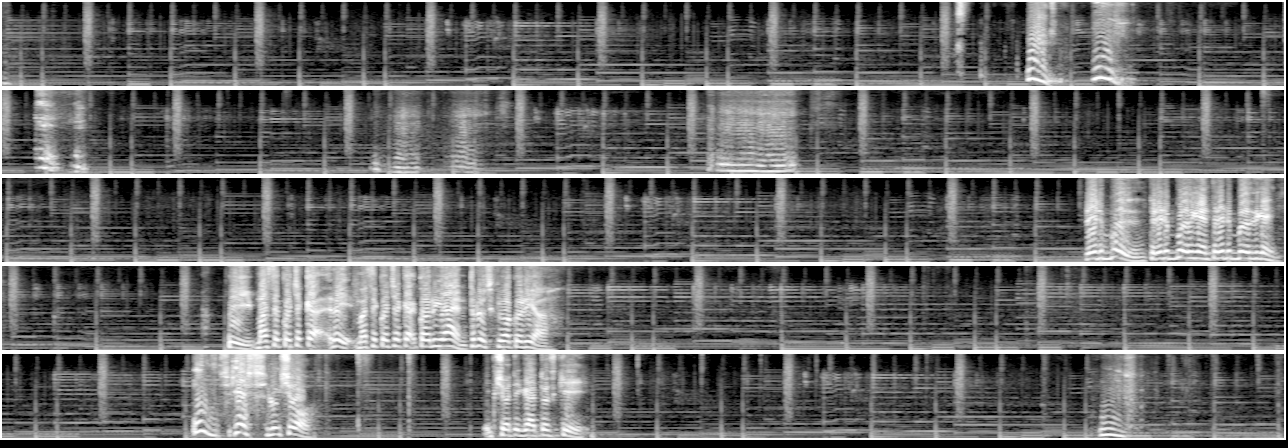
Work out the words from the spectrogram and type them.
うん。Tradable, tradable kan, tradable kan. Weh, masa kau cakap, Ray, masa kau cakap Korea kan, terus keluar Korea. Uh, yes. Look Shaw 300k. Uh.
